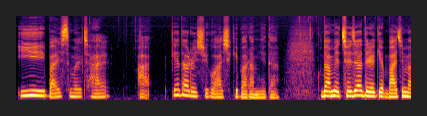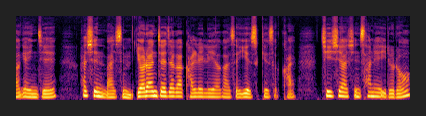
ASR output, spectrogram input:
이 말씀을 잘 아, 깨달으시고 아시기 바랍니다. 그 다음에 제자들에게 마지막에 이제 하신 말씀, 열한 제자가 갈릴리아 가서 예수께서 지시하신 산에 이르러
